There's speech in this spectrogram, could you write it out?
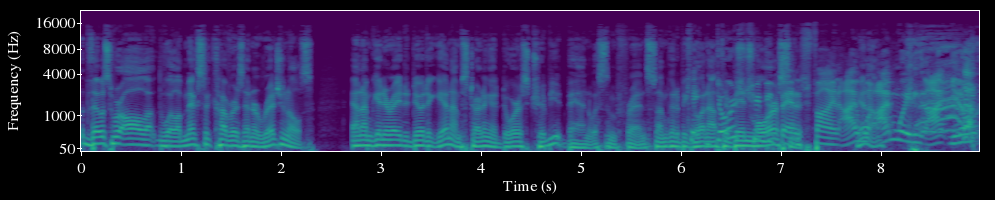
those were all well a mix of covers and originals. And I'm getting ready to do it again. I'm starting a Doors tribute band with some friends, so I'm going to be going out Doors to Ben Tribute Morrison. Band is fine. I, am waiting. I, you know,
